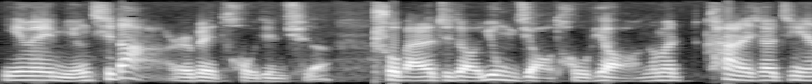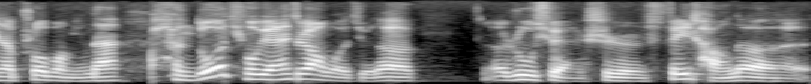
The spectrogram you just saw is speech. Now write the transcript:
因为名气大而被投进去的，说白了就叫用脚投票。那么看了一下今年的 Pro Bowl 名单，很多球员让我觉得呃入选是非常的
